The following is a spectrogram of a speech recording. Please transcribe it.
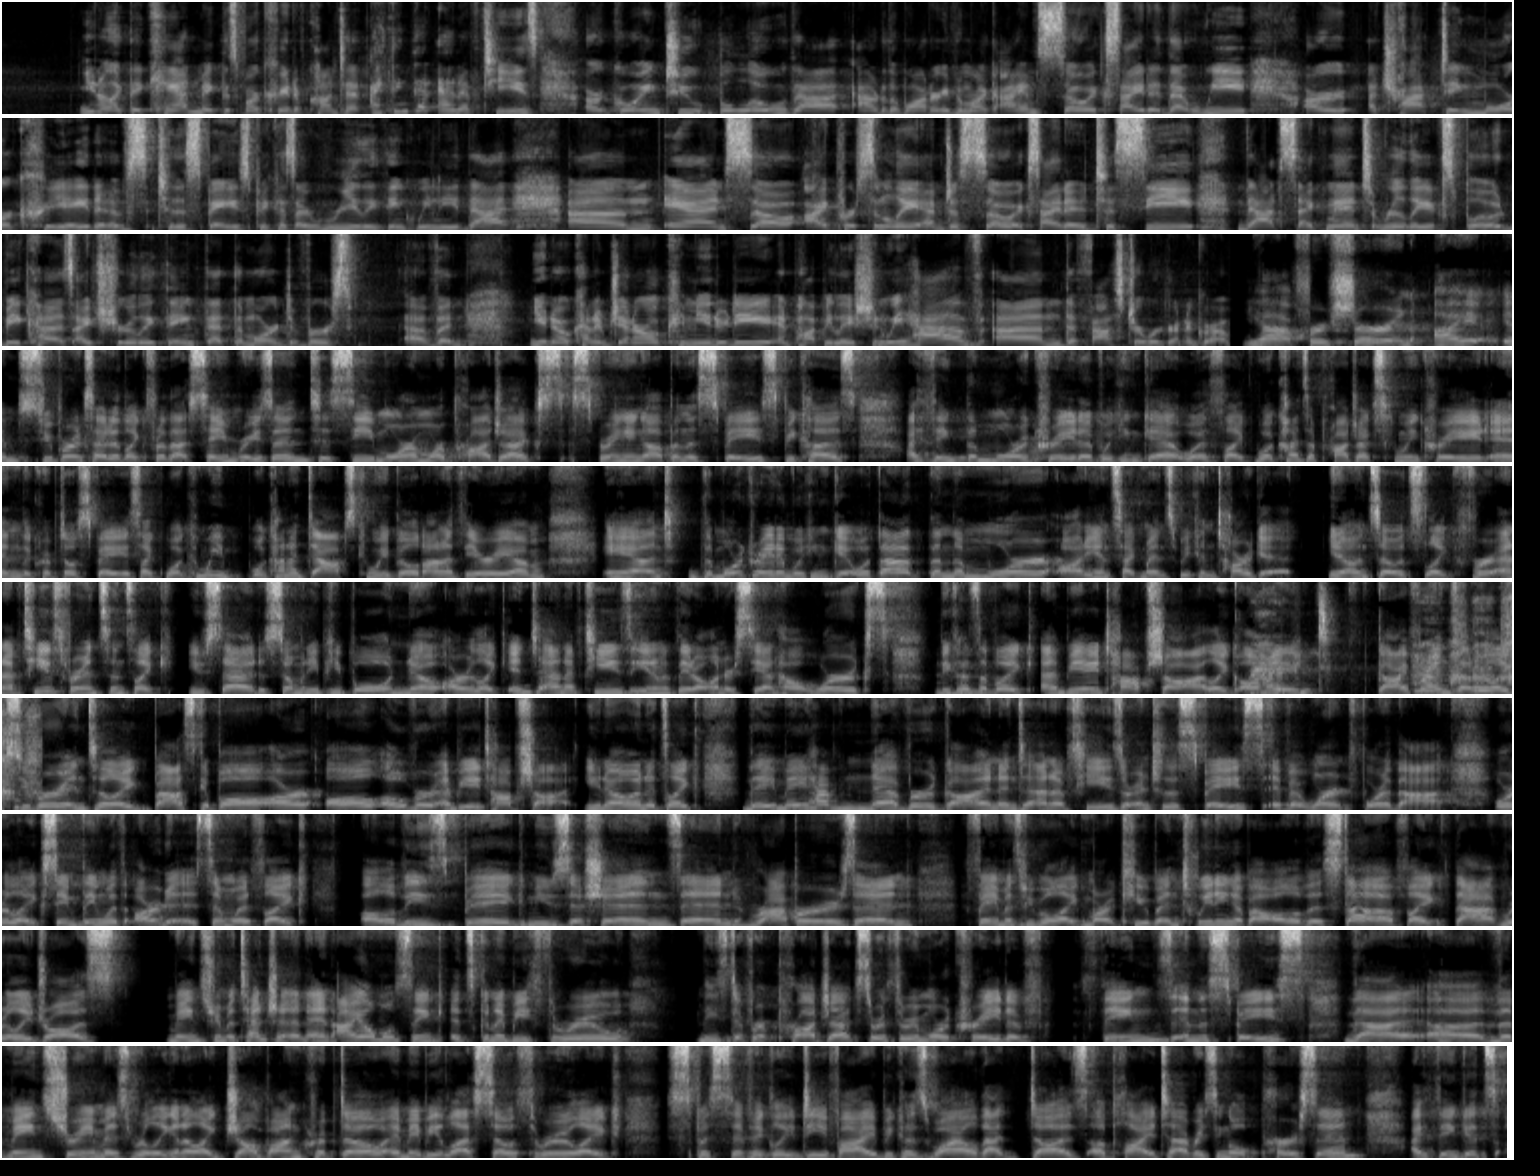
you know, like they can make this more creative content. I think that NFTs are going to blow that out of the water even more. Like, I am so excited that we are attracting more creatives to the space because I really think we need that. Um, and so, I personally am just so excited to see that segment really explode because I truly think that the more diverse of an you know kind of general community and population we have, um, the faster we're going to grow. Yeah, for sure. And I am super excited, like for that same reason, to see more and more projects springing up in the space because I think the more creative we can get with like what kinds of projects can we create in the crypto space, like what can we, what kind of DApps can we build on Ethereum, and the more creative we can get with that, then the more audience segments we can target you know and so it's like for nfts for instance like you said so many people know are like into nfts even if they don't understand how it works because mm-hmm. of like nba top shot like all right. my guy friends that are like super into like basketball are all over NBA Top Shot, you know? And it's like they may have never gotten into NFTs or into the space if it weren't for that. Or like same thing with artists and with like all of these big musicians and rappers and famous people like Mark Cuban tweeting about all of this stuff, like that really draws mainstream attention. And I almost think it's going to be through these different projects or through more creative things in the space that uh, the mainstream is really going to like jump on crypto and maybe less so through like specifically DeFi because while that does apply to every single person, I think it's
